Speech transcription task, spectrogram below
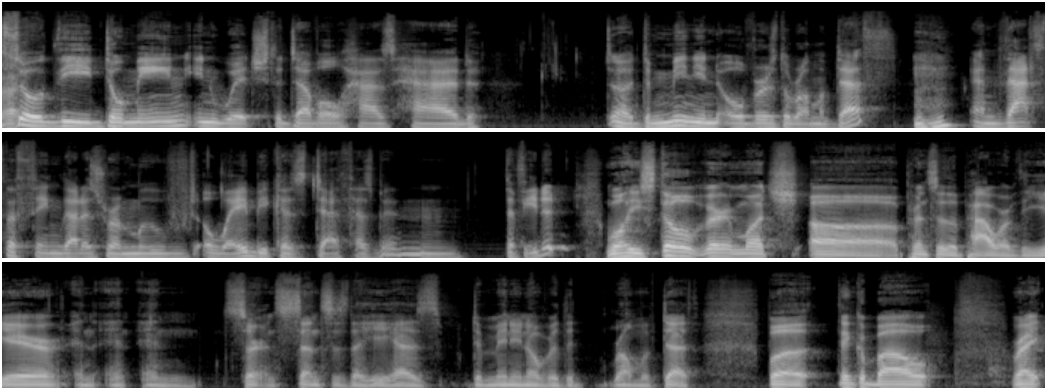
So the domain in which the devil has had uh, dominion over is the realm of death, and that's the thing that is removed away because death has been defeated. Well, he's still very much uh prince of the power of the air and in, in certain senses that he has dominion over the realm of death. But think about right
